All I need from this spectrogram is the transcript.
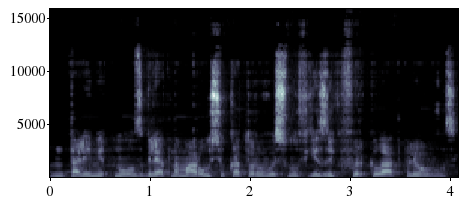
Наталья метнула взгляд на Марусю, которая, высунув язык, фыркала и отплевывалась.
